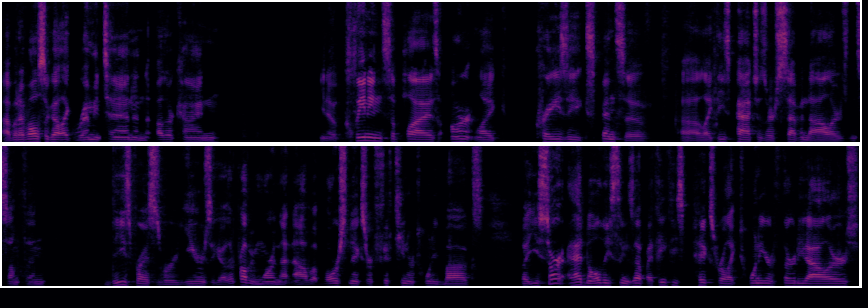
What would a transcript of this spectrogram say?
Uh, but I've also got like Remington and other kind. You know, cleaning supplies aren't like crazy expensive. Uh, like these patches are seven dollars and something. These prices were years ago. They're probably more than that now. But bore snakes are fifteen or twenty bucks. But you start adding all these things up. I think these picks were like twenty or thirty dollars.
